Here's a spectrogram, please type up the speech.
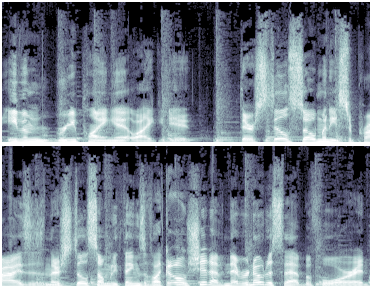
even replaying it like it there's still so many surprises and there's still so many things of like oh shit i've never noticed that before. And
